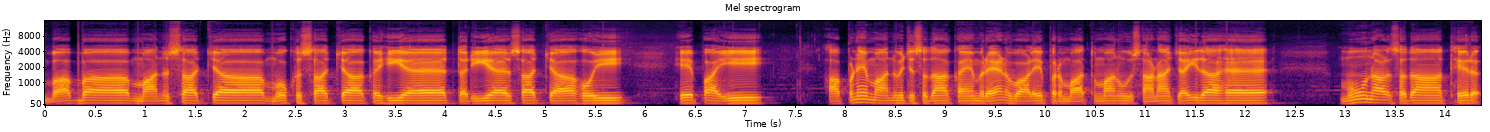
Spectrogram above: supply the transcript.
ਬਾਬਾ ਮਨ ਸਾਚਾ, ਮੁਖ ਸਾਚਾ ਕਹੀਐ, ਤਰੀਐ ਸਾਚਾ ਹੋਈ। हे ਭਾਈ, ਆਪਣੇ ਮਨ ਵਿੱਚ ਸਦਾ ਕਾਇਮ ਰਹਿਣ ਵਾਲੇ ਪਰਮਾਤਮਾ ਨੂੰ ਵਸਾਣਾ ਚਾਹੀਦਾ ਹੈ। ਮੂੰਹ ਨਾਲ ਸਦਾ ਥਿਰ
